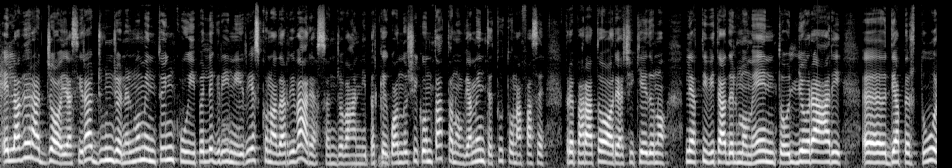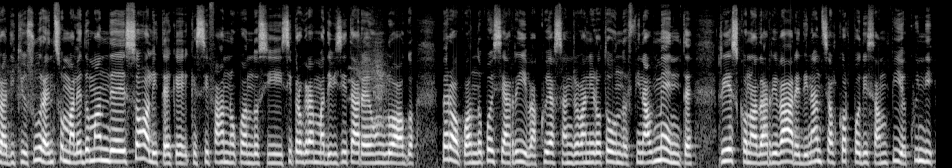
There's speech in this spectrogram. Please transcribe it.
e la vera gioia si raggiunge nel momento in cui i pellegrini riescono ad arrivare a San Giovanni, perché quando ci contattano ovviamente è tutta una fase preparatoria, ci chiedono le attività del momento, gli orari eh, di apertura, di chiusura, insomma le domande solite che, che si fanno quando si, si programma di visitare un luogo, però quando poi si arriva qui a San Giovanni Rotondo e finalmente riescono ad arrivare dinanzi al corpo di San Pio e quindi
